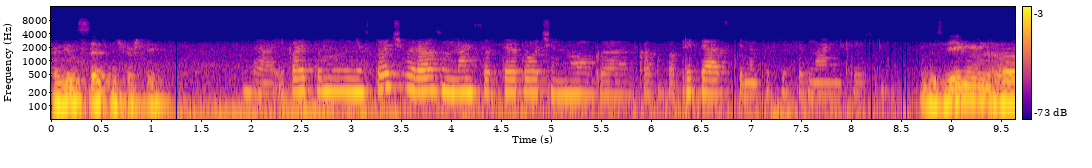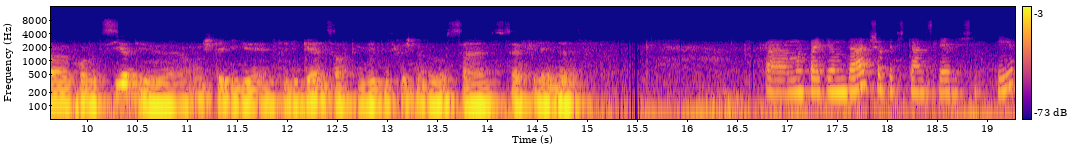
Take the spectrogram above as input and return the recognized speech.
Weil wir uns selbst nicht verstehen. Да, и поэтому неустойчивый разум нам создает очень много как бы препятствий на пути сознания Кришны. Und deswegen äh, produziert diese unstetige Intelligenz auf dem Weg des Krishna-Bewusstseins sehr viele Hindernisse. Э, Мы пойдем дальше, почитаем следующий стих.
